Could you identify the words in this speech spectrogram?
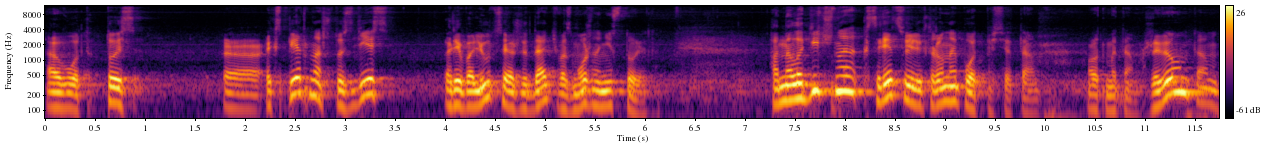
А вот. То есть э, экспертно, что здесь революции ожидать, возможно, не стоит. Аналогично к средству электронной подписи. Там вот мы там живем, там,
